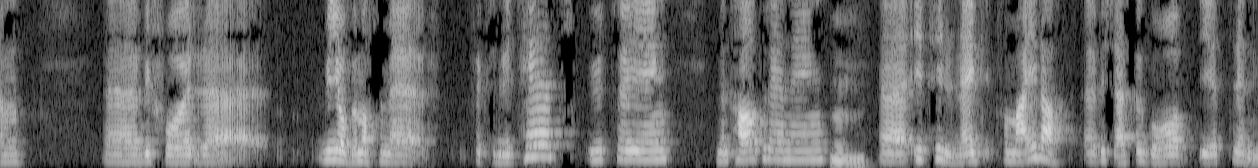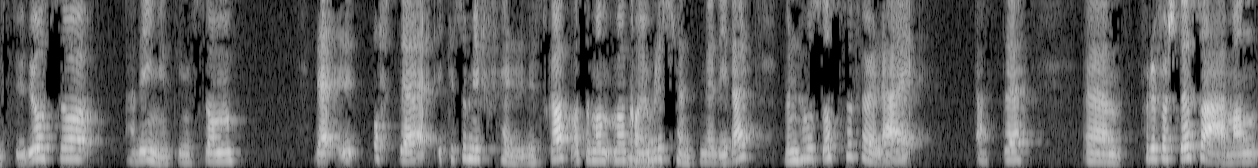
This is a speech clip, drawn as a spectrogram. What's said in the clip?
Um, uh, vi får uh, Vi jobber masse med fleksibilitet, uttøying, mentaltrening. Mm. Eh, I tillegg for meg, da, eh, hvis jeg skal gå i et treningsstudio, så er det ingenting som Det er ofte ikke så mye fellesskap. altså Man, man kan jo bli kjent med de der, men hos oss så føler jeg at eh, For det første så er man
